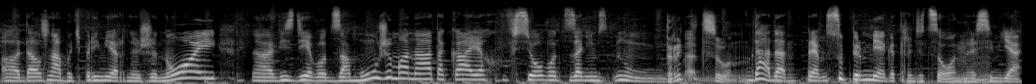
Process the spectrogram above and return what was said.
э, должна быть примерной женой, э, везде вот за мужем она такая, все вот за ним, ну... э, Традиционно. Да, да, прям супер-мега традиционная Мгм. семья.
